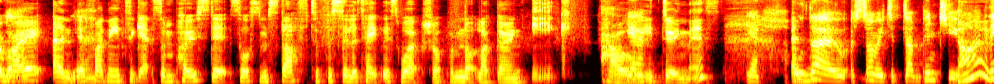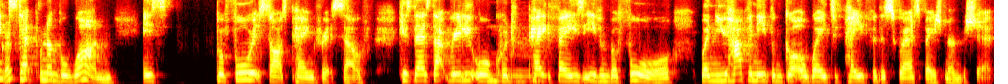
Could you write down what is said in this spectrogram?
Right. Yeah, and yeah. if I need to get some post-its or some stuff to facilitate this workshop, I'm not like going, eek, how yeah. are we doing this? Yeah. And Although, sorry to dump into you, no, I think step number one is before it starts paying for itself because there's that really awkward mm. pay phase even before when you haven't even got a way to pay for the squarespace membership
